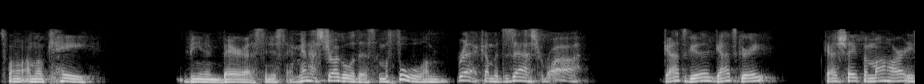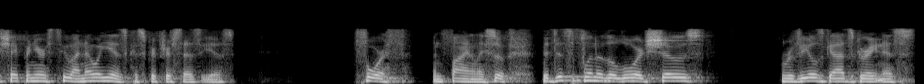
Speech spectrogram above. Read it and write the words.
So I'm okay being embarrassed and just saying, man, I struggle with this. I'm a fool. I'm a wreck. I'm a disaster. Rah. God's good. God's great. God's shaping my heart. He's shaping yours too. I know He is because Scripture says He is. Fourth and finally, so the discipline of the Lord shows, reveals God's greatness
